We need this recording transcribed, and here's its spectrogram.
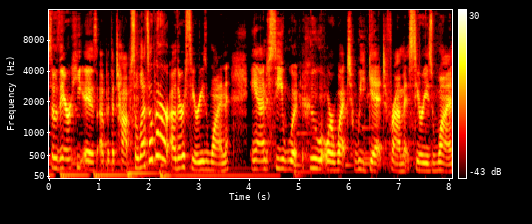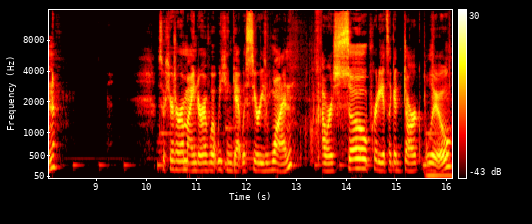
So there he is up at the top. So let's open our other series one and see what who or what we get from series one. So here's a reminder of what we can get with series one. Our so pretty, it's like a dark blue.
